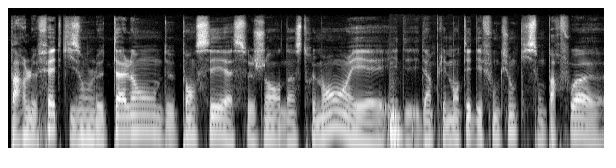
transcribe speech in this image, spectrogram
par le fait qu'ils ont le talent de penser à ce genre d'instrument et, et Mm. d'implémenter des fonctions qui sont parfois euh,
